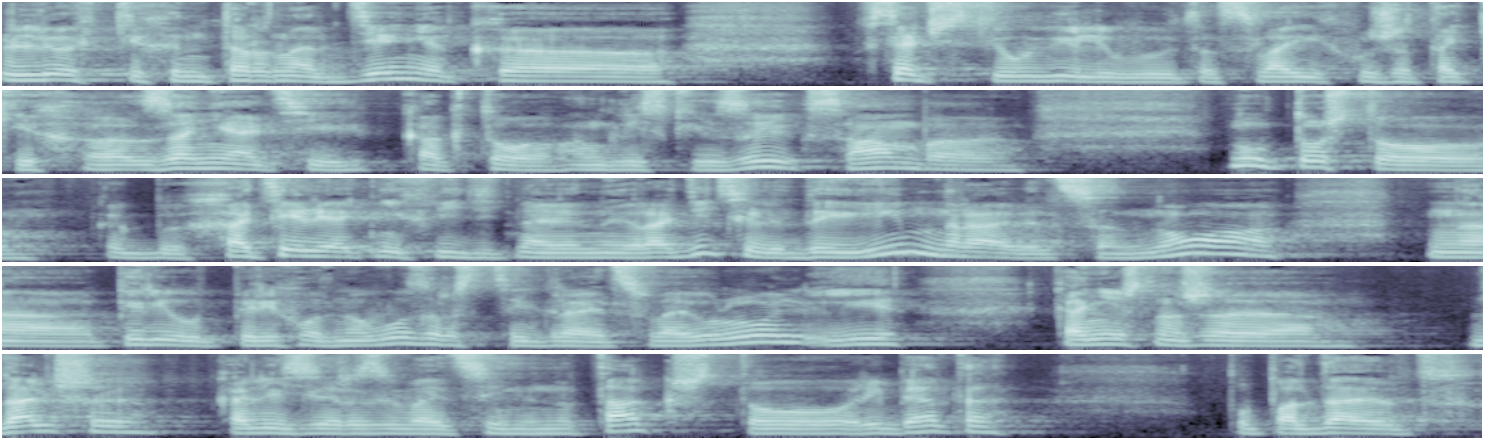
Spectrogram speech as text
легких интернет-денег э, всячески увиливают от своих уже таких э, занятий, как то английский язык, самбо. Ну, то, что как бы хотели от них видеть, наверное, и родители, да и им нравится, но период переходного возраста играет свою роль. И, конечно же, дальше коллизия развивается именно так, что ребята попадают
